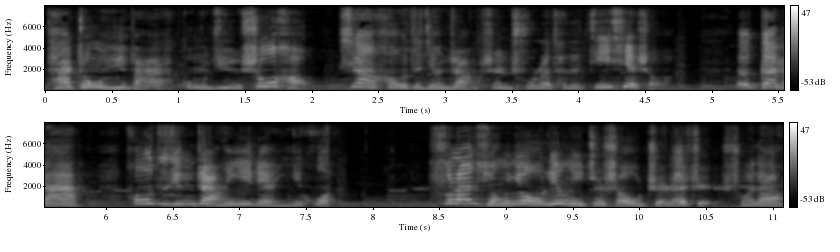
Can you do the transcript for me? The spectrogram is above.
他终于把工具收好，向猴子警长伸出了他的机械手。“呃，干嘛？”猴子警长一脸疑惑。弗兰熊用另一只手指了指，说道。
